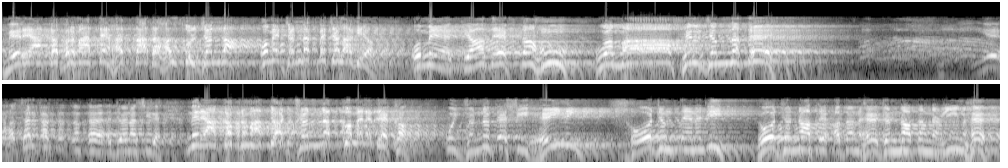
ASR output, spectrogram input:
میرے آقا فرماتے ہیں، حتی دخلت الجنہ وہ میں جنت میں چلا گیا۔ وہ میں کیا دیکھتا ہوں؟ وما فی الجنت۔ یہ حسر کا جو ہے نصیر ہے میرے آقا فرماتے ہو جنت کو میں نے دیکھا۔ کوئی جنت ایسی ہے ہی نہیں۔ سو جنتے ہیں جی۔ وہ جنات عدن ہے، جنات النعیم ہے۔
